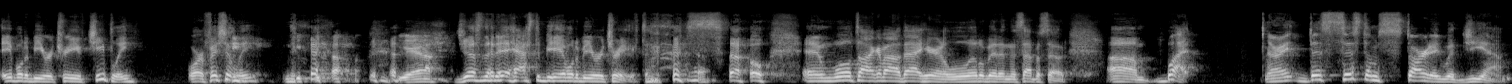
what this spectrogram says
able to be retrieved cheaply or efficiently. yeah. yeah. Just that it has to be able to be retrieved. Yeah. so, and we'll talk about that here in a little bit in this episode. Um, but, all right, this system started with GM.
